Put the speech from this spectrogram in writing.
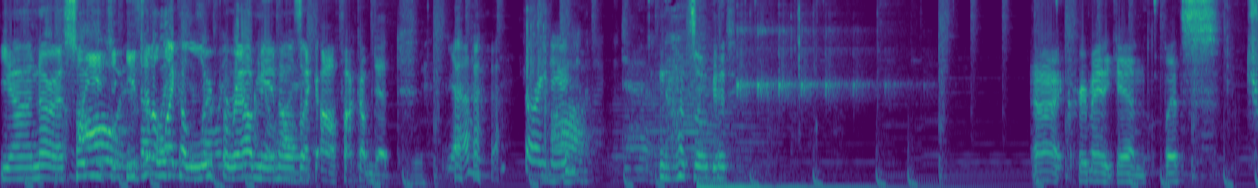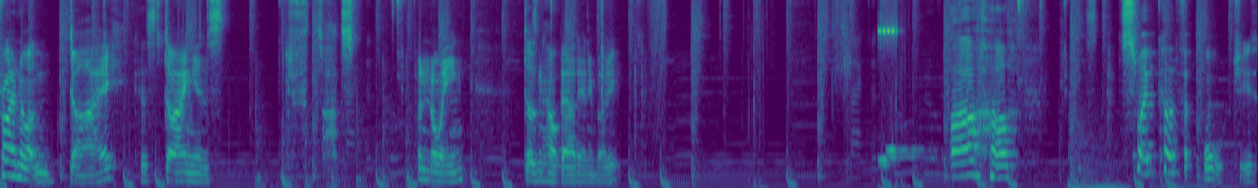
Yeah, I know. I saw Oh, you. You did a, like a loop around me, and I was like, "Oh fuck, I'm dead." Yeah. Sorry, dude. Oh, damn. No, it's all good. All right, crewmate again. Let's try not and die, because dying is oh, it's annoying. Doesn't help out anybody. Oh, swipe card for. Oh, jeez.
